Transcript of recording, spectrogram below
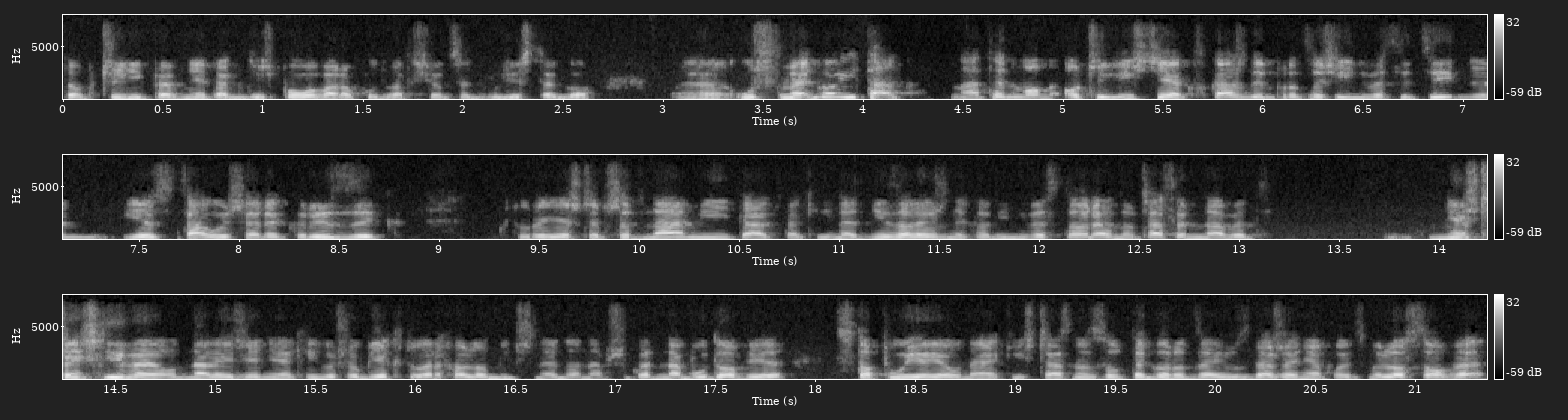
to czyli pewnie tak gdzieś połowa roku 2028 i tak, na ten moment oczywiście jak w każdym procesie inwestycyjnym jest cały szereg ryzyk, które jeszcze przed nami, tak, takich nawet niezależnych od inwestora, no czasem nawet nieszczęśliwe odnalezienie jakiegoś obiektu archeologicznego, na przykład na budowie, stopuje ją na jakiś czas. No są tego rodzaju zdarzenia, powiedzmy, losowe.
